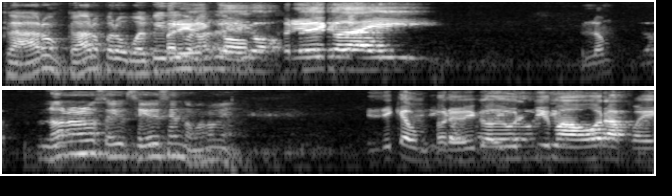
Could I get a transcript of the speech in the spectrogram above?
Claro, claro, pero vuelvo y digo, Periódico, periódico de ahí. Perdón. no, no, no, sigue, sigue diciendo, mano mía. Dice que un periódico de última hora fue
